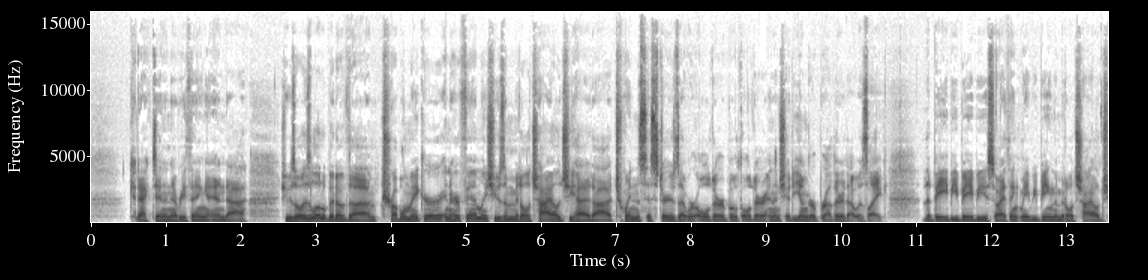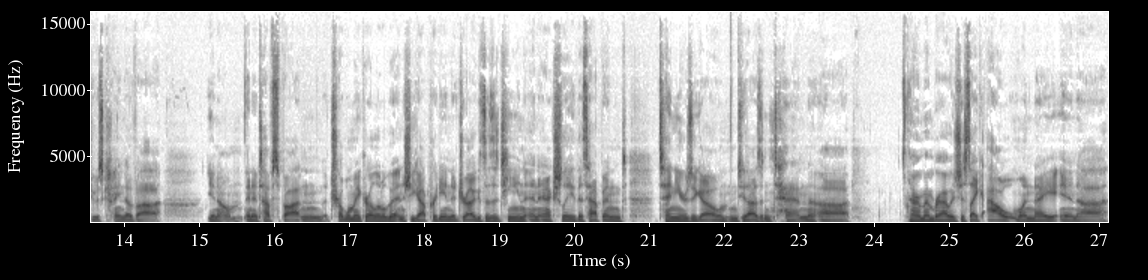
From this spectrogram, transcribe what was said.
connected and everything. And uh, she was always a little bit of the troublemaker in her family. She was a middle child. She had uh, twin sisters that were older, both older, and then she had a younger brother that was like the baby baby. So I think maybe being the middle child, she was kind of. Uh, you know, in a tough spot and a troublemaker a little bit. And she got pretty into drugs as a teen. And actually, this happened 10 years ago in 2010. Uh, I remember I was just like out one night in, uh,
